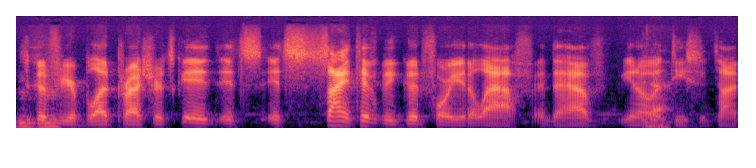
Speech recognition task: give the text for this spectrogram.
It's good Mhm. for your blood pressure. It's it, it's it's scientifically good for you to laugh and to have you know Yeah. a decent time.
